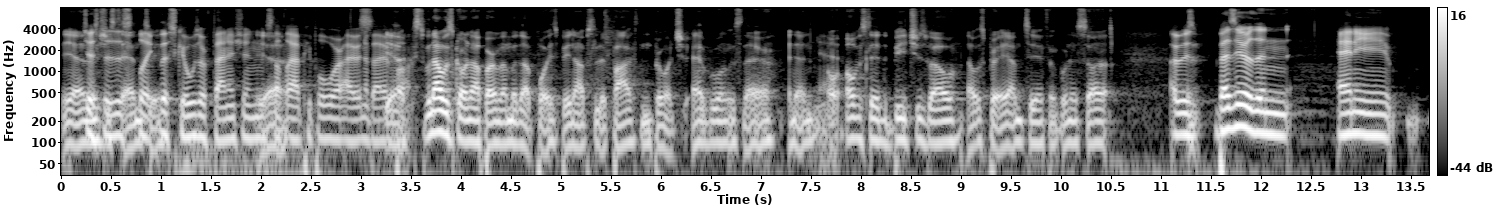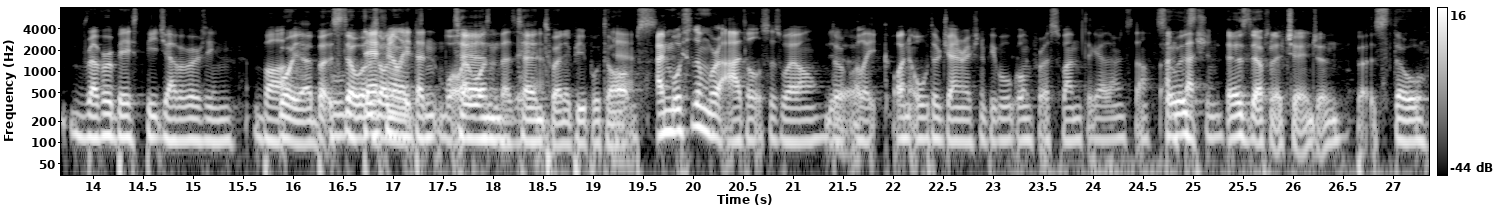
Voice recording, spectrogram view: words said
Yeah, just as just like the schools are finishing and stuff like that, people were out and about. Yeah, because when I was growing up, I remember that place being absolutely packed and pretty much everyone was there. And then Yeah. obviously the beach as well. That was pretty empty. I think when I saw it. it was busier than any river-based beach I've ever seen. But oh yeah, but still, it definitely like didn't. Well, 10, it wasn't busy. 10, yeah. 20 people Yeah. tops. And most of them were adults as well. They Yeah. were like an older generation of people going for a swim together and stuff So and fishing. It is definitely changing, but it's still,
